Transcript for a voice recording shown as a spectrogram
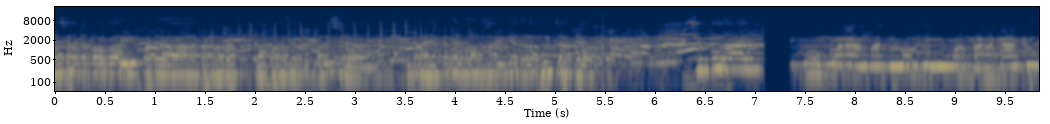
masyarakat Manokwari pada tanggal 8, 8 November kemarin sedang kita rayakan dan malam hari ini adalah puncak ya. Syukuran Assalamualaikum warahmatullahi wabarakatuh.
